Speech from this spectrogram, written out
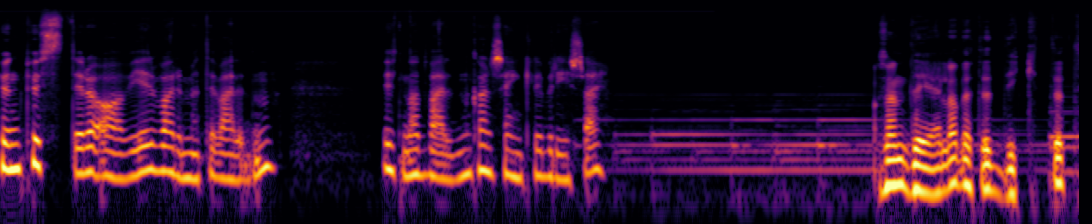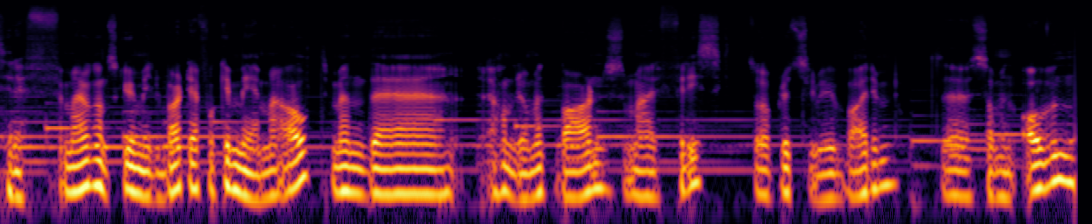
Hun puster og avgir varme til verden, uten at verden kanskje egentlig bryr seg. Altså En del av dette diktet treffer meg jo ganske umiddelbart. Jeg får ikke med meg alt, men det handler jo om et barn som er friskt og plutselig blir varmt eh, som en ovn.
